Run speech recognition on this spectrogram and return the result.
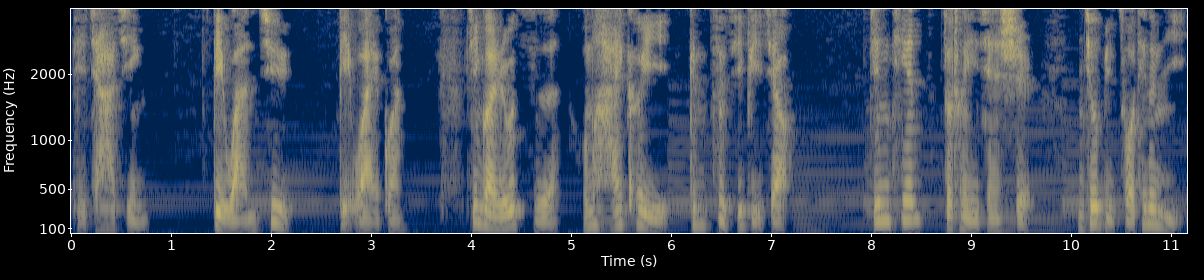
比家境，比玩具，比外观。尽管如此，我们还可以跟自己比较。今天做成一件事，你就比昨天的你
